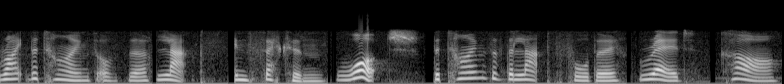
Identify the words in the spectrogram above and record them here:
Write the times of the lapse in seconds. Watch. The times of the lapse for the Red car.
